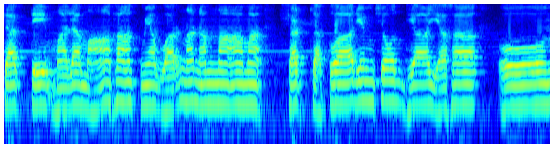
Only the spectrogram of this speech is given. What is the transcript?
शक्तिमलमाहात्म्यवर्णनं नाम षट्चत्वारिंशोऽध्यायः। ओम्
